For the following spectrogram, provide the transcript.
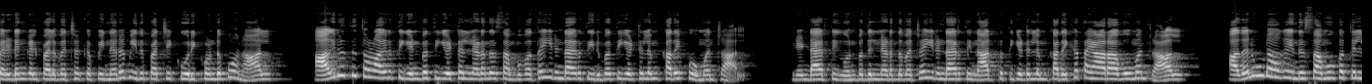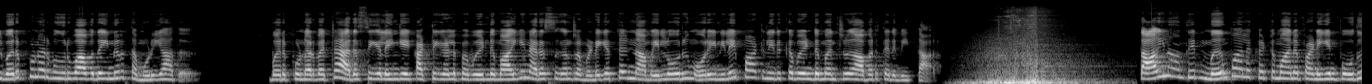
வருடங்கள் பலவற்றுக்கு பின்னரும் இது பற்றி கூறிக்கொண்டு போனால் ஆயிரத்தி தொள்ளாயிரத்தி எண்பத்தி எட்டில் நடந்த சம்பவத்தை இரண்டாயிரத்தி இருபத்தி எட்டிலும் கதைப்போம் என்றால் இரண்டாயிரத்தி ஒன்பதில் நடந்தவற்றை இரண்டாயிரத்தி நாற்பத்தி எட்டிலும் கதைக்க தயாராவோம் என்றால் அதனூடாக இந்த சமூகத்தில் வெறுப்புணர்வு உருவாவதை நிறுத்த முடியாது. வெறுப்புணர்வற்ற அரசியல் இங்கே கட்டியெழுப்ப வேண்டுமாயின் அரசு என்ற விடயத்தில் நாம் எல்லோரும் ஒரே நிலைப்பாட்டில் இருக்க வேண்டும் என்று அவர் தெரிவித்தார். தாய்லாந்தின் மேம்பால கட்டுமான பணியின் போது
